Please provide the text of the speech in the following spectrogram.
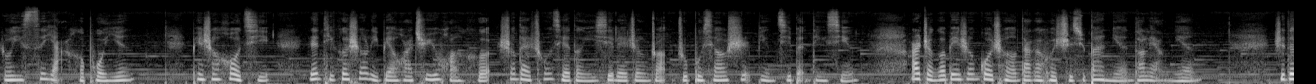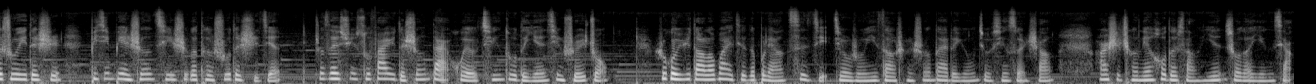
容易嘶哑和破音。变声后期，人体各生理变化趋于缓和，声带充血等一系列症状逐步消失并基本定型，而整个变声过程大概会持续半年到两年。值得注意的是，毕竟变声期是个特殊的时间，正在迅速发育的声带会有轻度的炎性水肿，如果遇到了外界的不良刺激，就容易造成声带的永久性损伤，而使成年后的嗓音受到影响。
